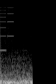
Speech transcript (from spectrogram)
you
